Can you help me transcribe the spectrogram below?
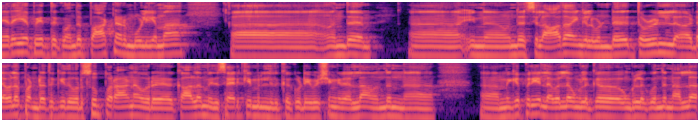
நிறைய பேர்த்துக்கு வந்து பார்ட்னர் மூலியமாக வந்து இன்னும் வந்து சில ஆதாயங்கள் உண்டு. தொழில் டெவலப் பண்ணுறதுக்கு இது ஒரு சூப்பரான ஒரு காலம். இது செயற்கை மேல் இருக்கக்கூடிய விஷயங்கள் எல்லாம் வந்து மிகப்பெரிய லெவலில் உங்களுக்கு உங்களுக்கு வந்து நல்ல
